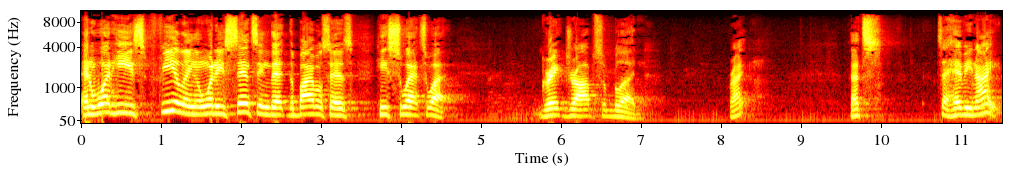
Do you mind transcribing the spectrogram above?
and what he's feeling and what he's sensing that the Bible says he sweats what? Great drops of blood. Right? That's it's a heavy night.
